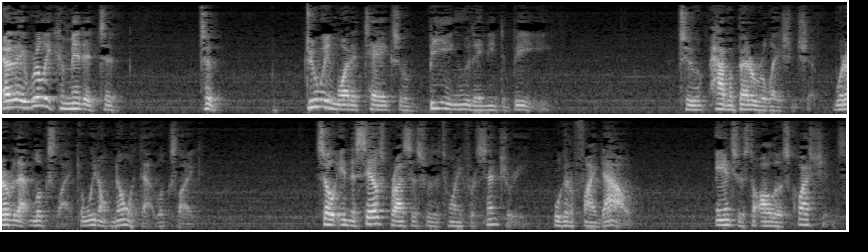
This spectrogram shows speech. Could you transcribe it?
Are they really committed to to doing what it takes or being who they need to be to have a better relationship, whatever that looks like, and we don't know what that looks like. So in the sales process for the 21st century, we're going to find out answers to all those questions.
